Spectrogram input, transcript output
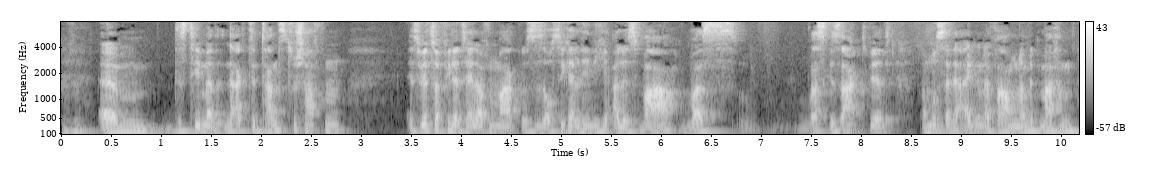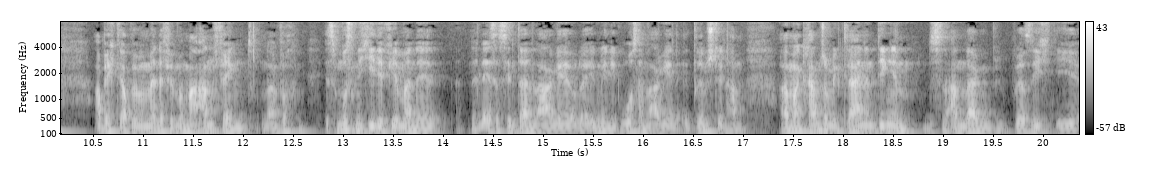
mhm. ähm, das Thema eine Akzeptanz zu schaffen. Es wird zwar viel erzählt auf dem Markt, es ist auch sicherlich nicht alles wahr, was was gesagt wird. Man muss seine eigenen Erfahrungen damit machen. Aber ich glaube, wenn man in der Firma mal anfängt und einfach, es muss nicht jede Firma eine, eine Lasersinteranlage oder irgendwie eine Großanlage drinstehen haben. Aber man kann schon mit kleinen Dingen, das sind Anlagen, für sich, die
